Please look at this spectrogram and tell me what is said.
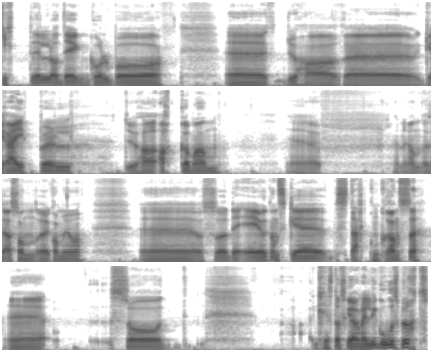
Kittel og Degolb og eh, Du har eh, Greipel, du har Ackermann Sondre kommer jo. Eh, så det er jo ganske sterk konkurranse. Eh, så Kristoff skal gjøre en veldig god spurt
